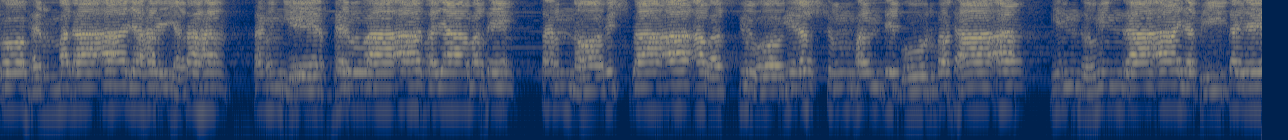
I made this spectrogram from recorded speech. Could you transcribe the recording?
गोभिर्मदाय हर्यतः। तङ्गीर्भिर्वासयामसि तन्नो विश्वा अवस्युवो गिरः शुम्भन्ति पूर्वथा। इन्दुमिन्द्राय पीतये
